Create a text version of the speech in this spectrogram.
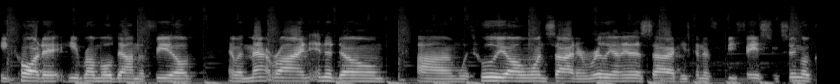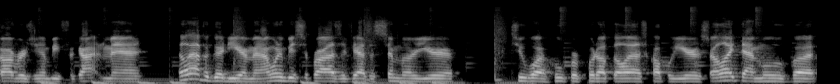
he caught it. He rumbled down the field. And with Matt Ryan in a dome, um, with Julio on one side and Ridley on the other side, he's going to be facing single coverage. He's going to be forgotten man. He'll have a good year, man. I wouldn't be surprised if he has a similar year to what Hooper put up the last couple years. So I like that move. But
